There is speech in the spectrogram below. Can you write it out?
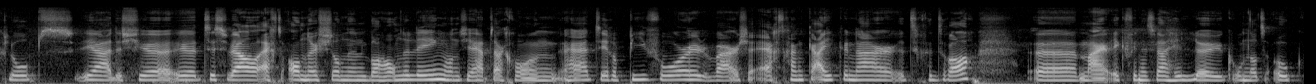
klopt. Ja, dus je, het is wel echt anders dan een behandeling. Want je hebt daar gewoon hè, therapie voor, waar ze echt gaan kijken naar het gedrag. Uh, maar ik vind het wel heel leuk om dat ook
